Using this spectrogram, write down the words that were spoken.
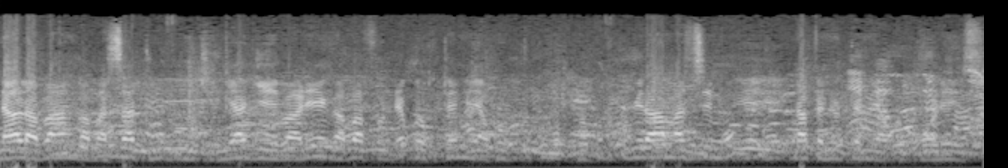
n'alaba nga basatu mukinya gye bali nga bafudde kwe kutemya kwekukubira amazimu naffe ne tutemya ku poliisi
